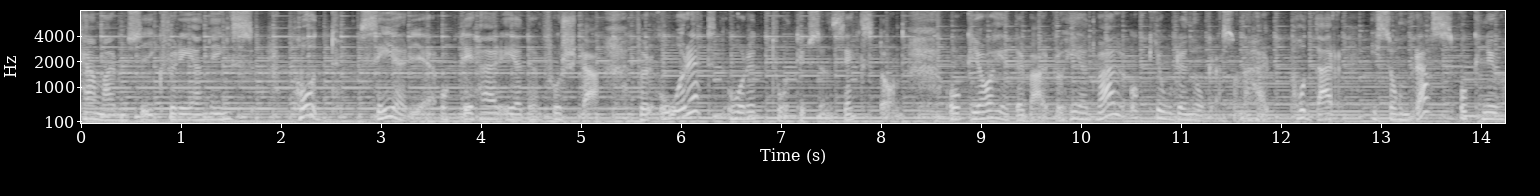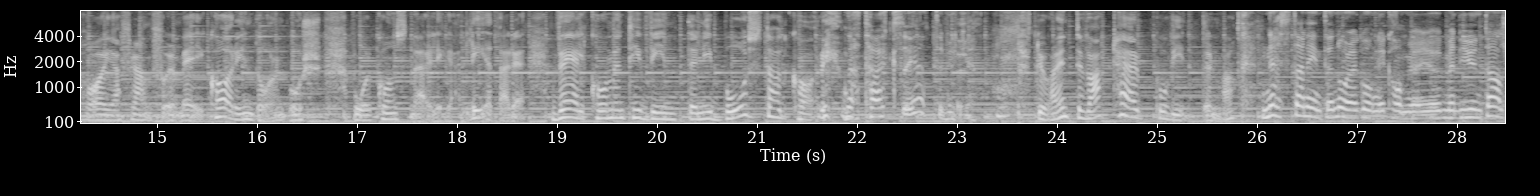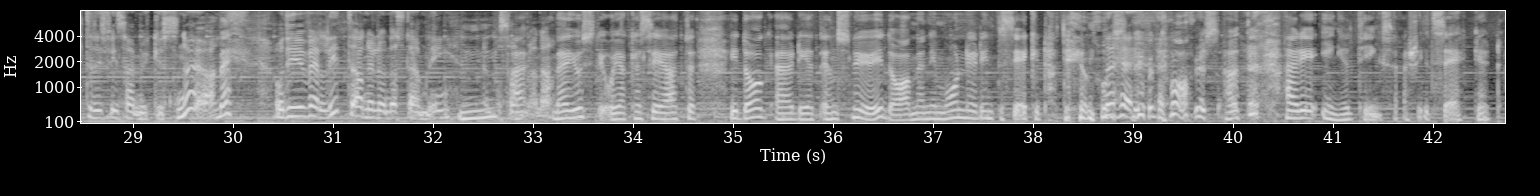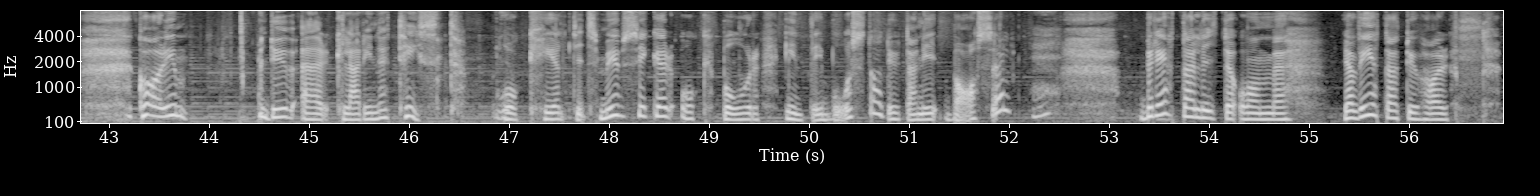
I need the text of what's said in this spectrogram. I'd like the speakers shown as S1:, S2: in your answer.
S1: kammarmusikförenings podd poddserie och det här är den första för året, året 2016. Och jag heter Barbro Hedvall och gjorde några sådana här poddar i somras och nu har jag framför mig Karin Dornbusch, vår konstnärliga ledare. Välkommen till vintern i Båstad, Karin.
S2: Ja, tack så jättemycket.
S1: Du har inte varit här på vintern va?
S2: Nästan inte. Några gånger kommer jag ju, men det är ju inte alltid det finns så här mycket snö.
S1: Nej.
S2: Och det är väldigt annorlunda stämning än på somrarna.
S1: Nej, just det. Och jag kan säga att eh, idag är det en snöig dag, men imorgon är det inte säkert att det är någon
S2: Nej.
S1: snö kvar. Så att här är ingenting särskilt säkert. Karin, du är klarinettist och heltidsmusiker och bor inte i Båstad utan i Basel. Berätta lite om eh, jag vet att du har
